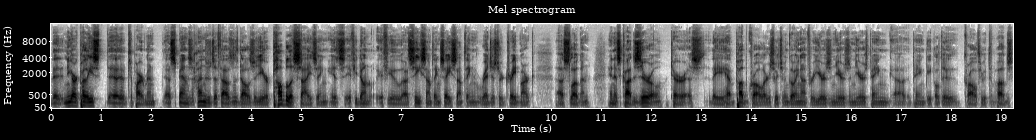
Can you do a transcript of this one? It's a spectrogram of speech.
the New York Police uh, Department uh, spends hundreds of thousands of dollars a year publicizing its "if you don't, if you uh, see something, say something" registered trademark uh, slogan, and it's caught zero terrorists. They have pub crawlers, which have been going on for years and years and years, paying paying people to crawl through the pubs.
